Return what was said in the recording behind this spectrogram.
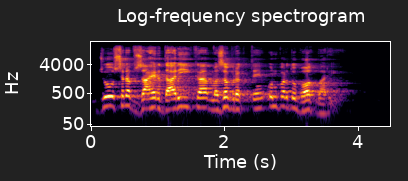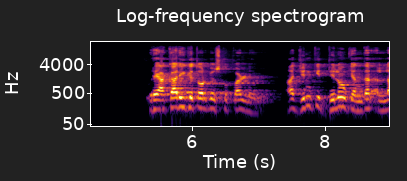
جو صرف ظاہر داری کا مذہب رکھتے ہیں، ان پر تو بہت بھاری ہے۔ ریاکاری کے طور پہ اس کو پڑھ لیں۔ گے ہاں جن کی دلوں کے اندر اللہ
